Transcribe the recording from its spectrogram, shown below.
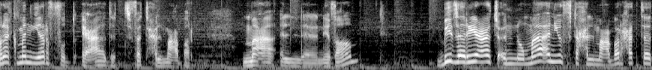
هناك من يرفض إعادة فتح المعبر مع النظام. بذريعة أنه ما أن يفتح المعبر حتى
